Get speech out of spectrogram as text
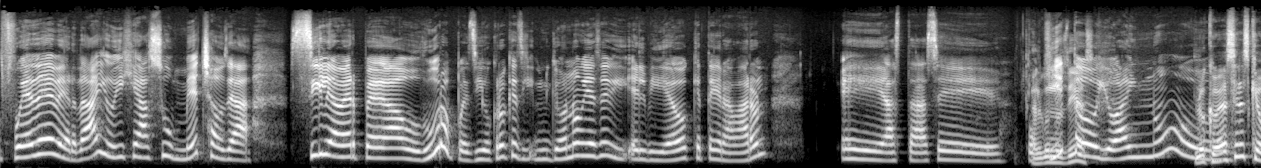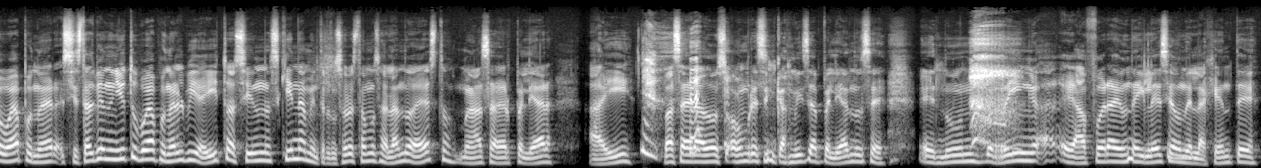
fue de verdad, yo dije, a su mecha, o sea, sí le haber pegado duro, pues yo creo que si yo no viese vi- el video que te grabaron eh, hasta hace poquito, Algunos días. yo, ay no. Lo que voy a hacer es que voy a poner, si estás viendo en YouTube, voy a poner el videíto así en una esquina mientras nosotros estamos hablando de esto. Me vas a ver pelear ahí. Vas a ver a dos hombres sin camisa peleándose en un ring eh, afuera de una iglesia donde la gente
